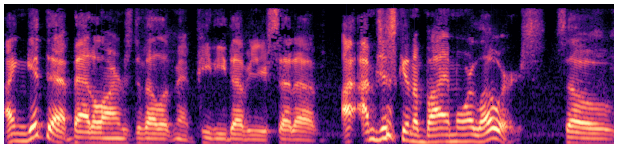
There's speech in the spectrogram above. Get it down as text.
I can get that Battle Arms Development PDW set up. I, am just going to buy more lowers. So,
